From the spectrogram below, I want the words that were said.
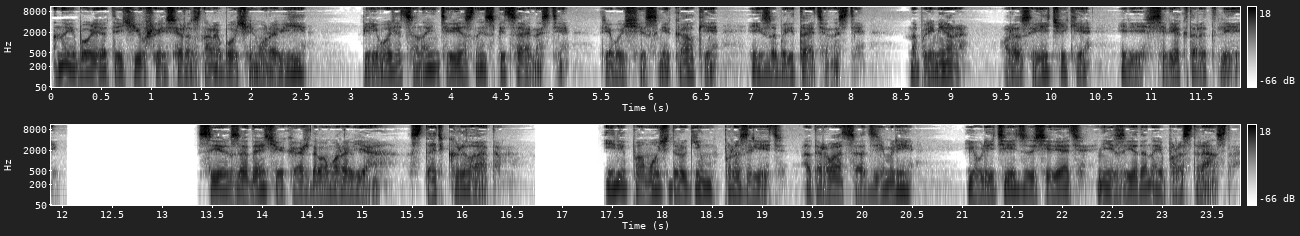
Наиболее отличившиеся разнорабочие муравьи переводятся на интересные специальности, требующие смекалки и изобретательности, например, в разведчики или селекторы тлей. Сверхзадача каждого муравья – стать крылатым. Или помочь другим прозреть, оторваться от земли и улететь заселять неизведанное пространство.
